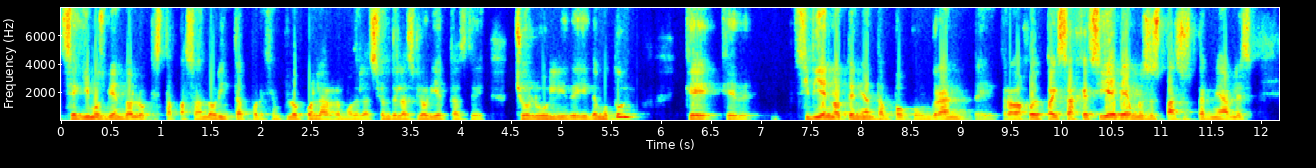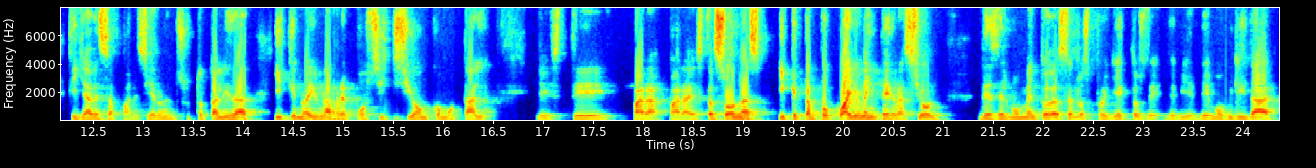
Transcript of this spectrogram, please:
seguimos viendo lo que está pasando ahorita, por ejemplo, con la remodelación de las glorietas de Cholul y de, Motul, que, que si bien no tenían tampoco un gran eh, trabajo de paisaje, sí había unos espacios permeables que ya desaparecieron en su totalidad y que no hay una reposición como tal este, para, para estas zonas y que tampoco hay una integración desde el momento de hacer los proyectos de, de, movilidad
